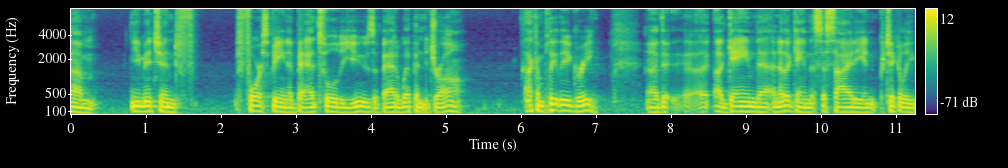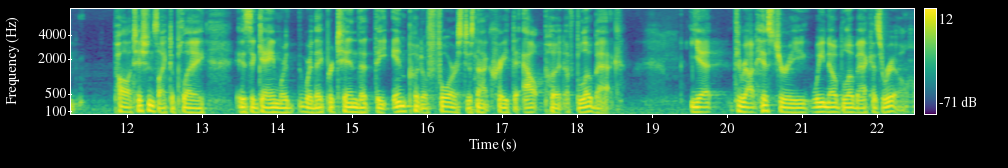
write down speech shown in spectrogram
Um, you mentioned f- force being a bad tool to use, a bad weapon to draw. I completely agree. Uh, the, a, a game that another game that society and particularly politicians like to play is a game where where they pretend that the input of force does not create the output of blowback. Yet throughout history, we know blowback is real.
